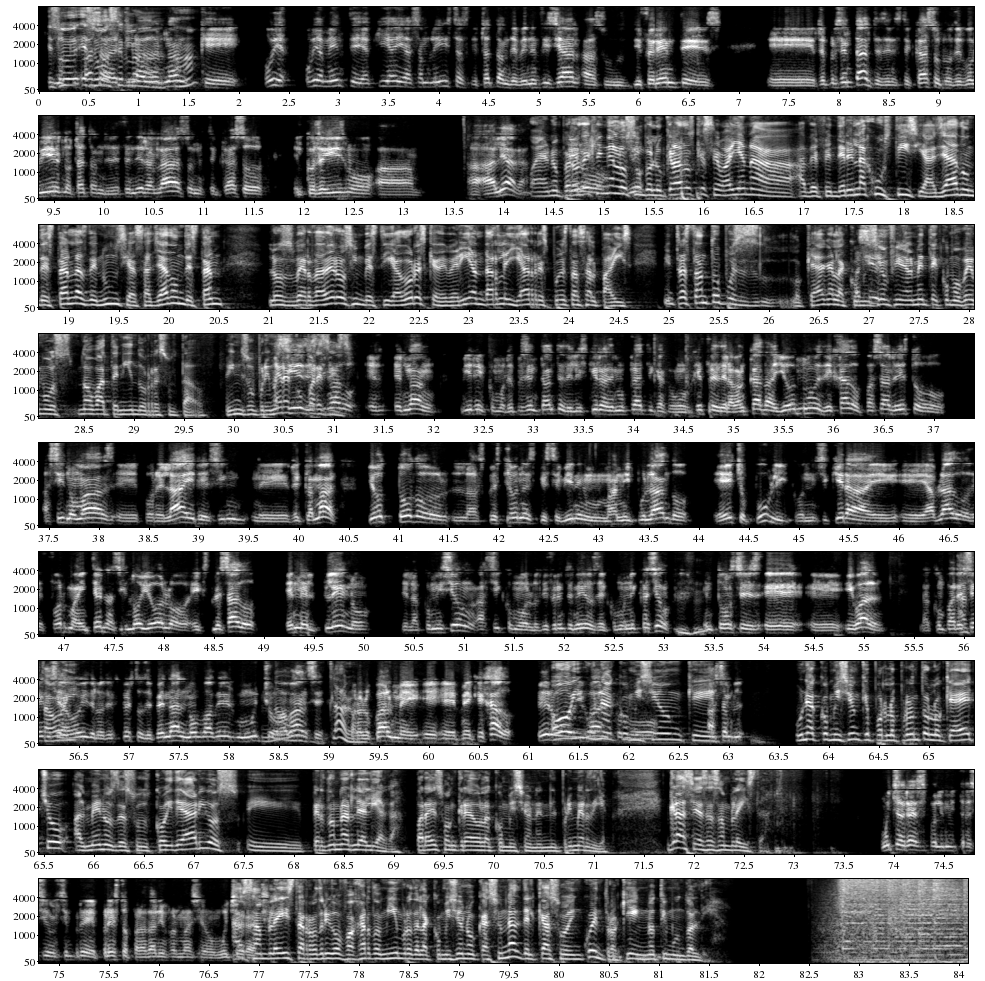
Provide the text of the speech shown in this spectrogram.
Eso, va a ser la... Hernán, que obvia- obviamente aquí hay asambleístas que tratan de beneficiar a sus diferentes eh, representantes, en este caso los de gobierno tratan de defender a Lazo, en este caso el correísmo a, a, a Aliaga. Bueno, pero, dejen a los involucrados que se vayan a, a defender en la justicia, allá donde están las denuncias, allá donde están los verdaderos investigadores que deberían darle ya respuestas al país. Mientras tanto, pues lo que haga la comisión finalmente, como vemos, no va teniendo resultado. En su primera Así comparecencia. Hernán, mire, como representante de la izquierda democrática, como jefe de la bancada, yo no he dejado pasar esto así nomás eh, por el aire, sin eh, reclamar. Yo todas las cuestiones que se vienen manipulando he hecho público, ni siquiera he, he hablado de forma interna, sino yo lo he expresado en el pleno de la comisión, así como los diferentes medios de comunicación. Entonces, eh, eh, igual, la comparecencia hoy, hoy- de los expertos de penal no va a haber mucho No, avance, claro. para lo cual me, eh, me he quejado. Pero Hoy igual una comisión que asamble- una comisión que por lo pronto lo que ha hecho, al menos de sus coidearios, eh, perdonarle a Liaga. Para eso han creado la comisión en el primer día. Gracias, asambleísta. Muchas gracias por la invitación, siempre presto para dar información. Muchas gracias. Asambleísta Rodrigo Fajardo, miembro de la comisión ocasional del caso Encuentro, aquí en Notimundo al Día.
